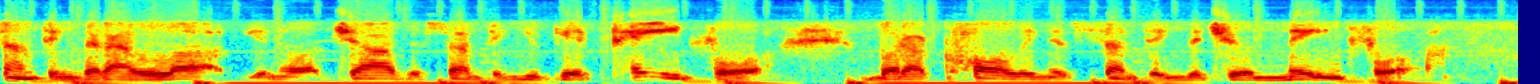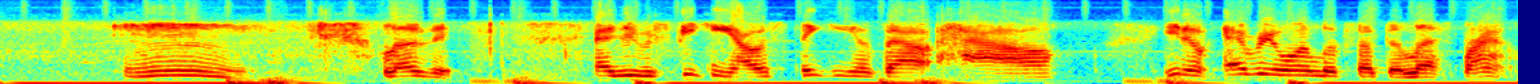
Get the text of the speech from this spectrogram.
something that I love. You know, a job is something you get paid for, but a calling is something that you're made for. Mm, love it. As you were speaking, I was thinking about how, you know, everyone looks up to Les Brown.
